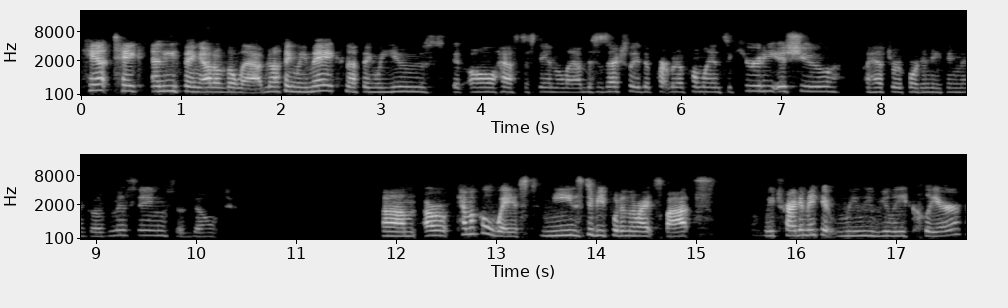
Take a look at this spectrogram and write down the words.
You can't take anything out of the lab. Nothing we make, nothing we use, it all has to stay in the lab. This is actually a Department of Homeland Security issue. I have to report anything that goes missing, so don't. Um, our chemical waste needs to be put in the right spots. We try to make it really, really clear.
